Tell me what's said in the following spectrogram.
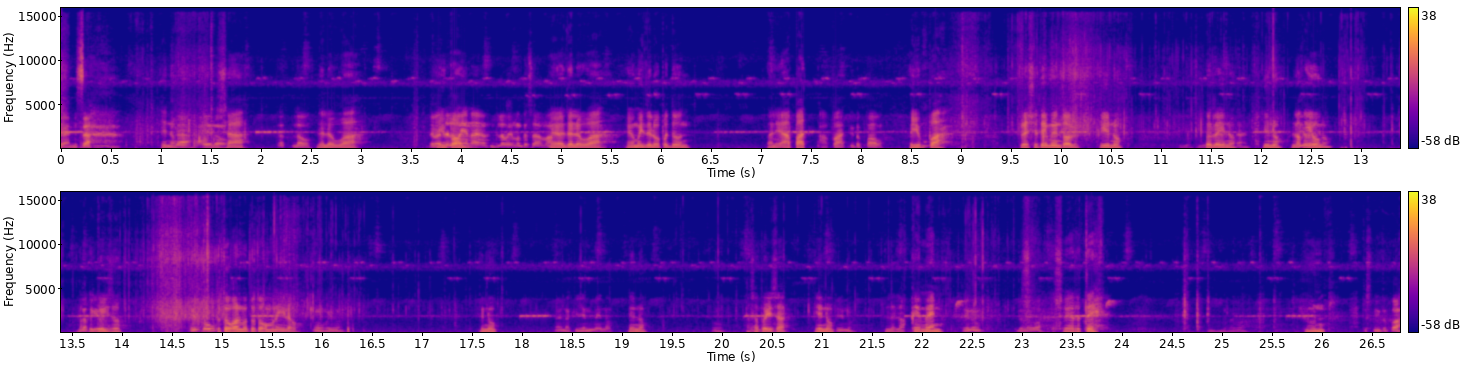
Yan, isa. Ayun o. Isa. Ayun oh. Isa, Tatlo. dalawa. Diba, dalawa yun, ah. dalawa yung magkasama. Ayun, dalawa. Ayun, may dalawa pa doon. Bali, apat. Apat, ito pa oh. Ayun pa. Ito yung mentol. Yun o. Ito lang yun o. Yun o. Laki o. Yun, oh. Laki guys o. Yun to. Tutukan mo, tutukan mo ng ilaw. Oh, yun. Yun, oh. Ay, laki yan, men oh. Yun o. Asa pa isa? Yun o. Yun oh. Lalaki men. Yun oh. Dalawa. Swerte. Dalawa. Yun. Tapos dito pa.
